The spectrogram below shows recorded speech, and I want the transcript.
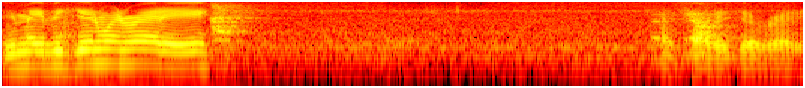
You may begin when ready. That's how we get ready.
